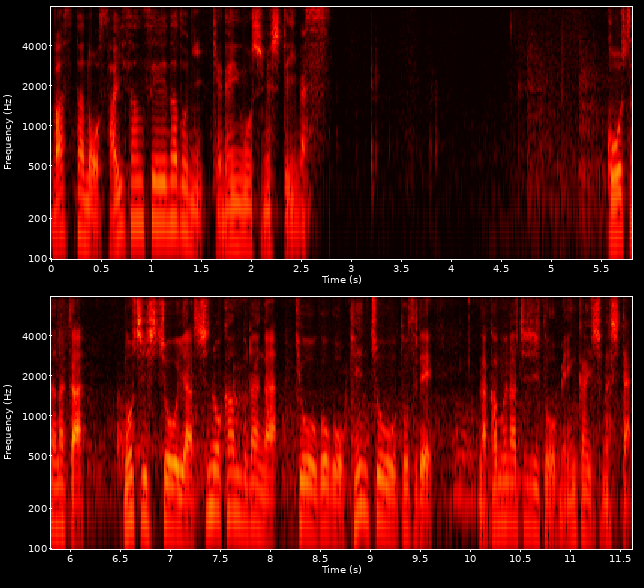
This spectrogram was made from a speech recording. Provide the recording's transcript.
バスタの採算性などに懸念を示しています。こうした中野市市長や市の幹部らが今日午後県庁を訪れ中村知事と面会しました。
